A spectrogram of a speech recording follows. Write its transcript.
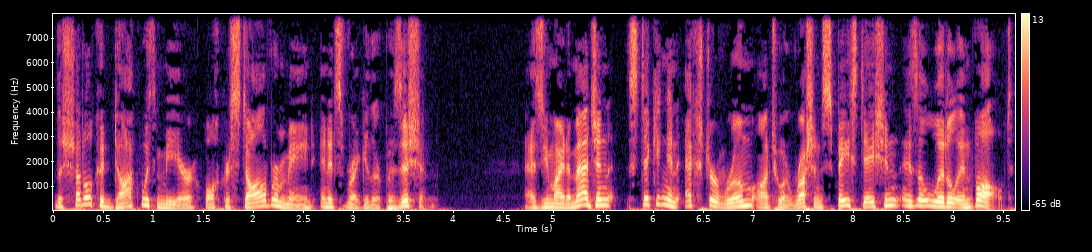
the shuttle could dock with Mir while Kristall remained in its regular position. As you might imagine, sticking an extra room onto a Russian space station is a little involved,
